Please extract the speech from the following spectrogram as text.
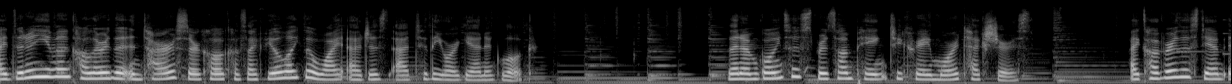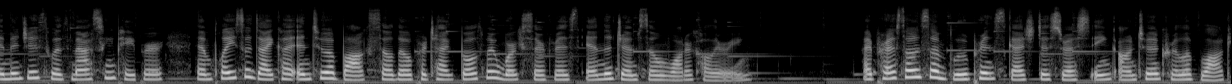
I didn't even color the entire circle because I feel like the white edges add to the organic look. Then I'm going to spritz on paint to create more textures. I cover the stamp images with masking paper and place a die cut into a box so they'll protect both my work surface and the gemstone watercoloring. I press on some blueprint sketch distress ink onto an acrylic block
